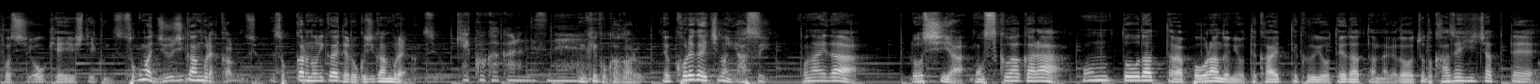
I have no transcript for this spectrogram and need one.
都市を経由していくんです、そこまで10時間ぐらいかかるんですよでそこから乗り換えて6時間ぐらいなんですよ結構かかるんですうんね。結構かかる。で、これが一番安い。この間、ロシア、モスクワから、本当だったらポーランドに寄って帰ってくる予定だったんだけど、ちょっと風邪ひいちゃって、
